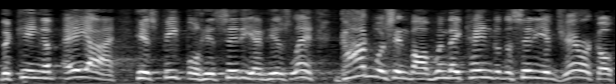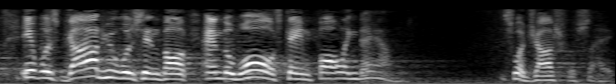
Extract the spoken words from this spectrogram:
the king of Ai, his people, his city, and his land. God was involved. When they came to the city of Jericho, it was God who was involved, and the walls came falling down. That's what Joshua saying.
